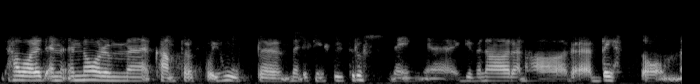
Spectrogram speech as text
Det har varit en enorm eh, kamp för att få ihop eh, medicinsk utrustning. Eh, guvernören har bett om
